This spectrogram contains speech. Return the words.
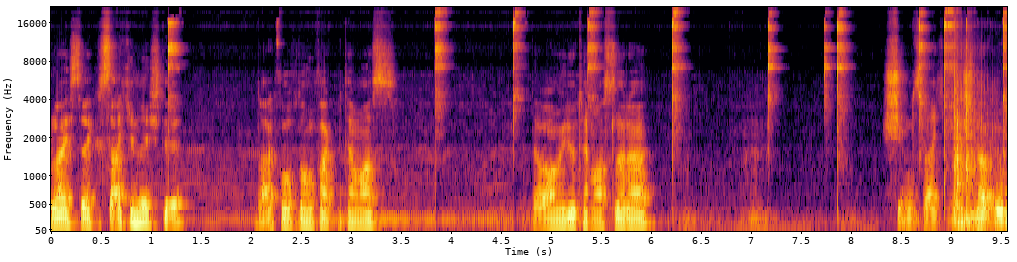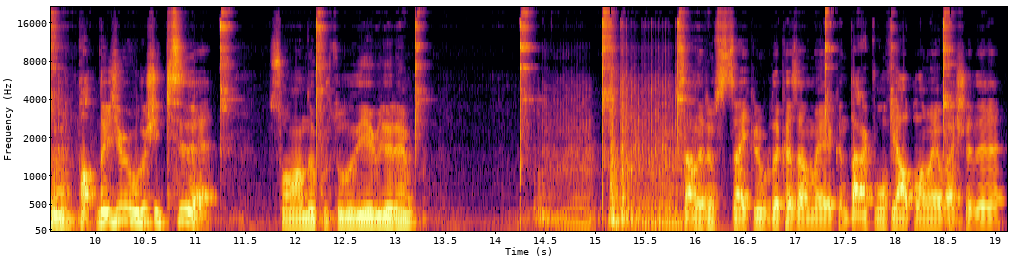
Rice sakinleşti. Dark Wolf'dan ufak bir temas. Devam ediyor temaslara. Şimdi sakinleştiler. Oo, patlayıcı bir vuruş ikisi de. Son anda kurtuldu diyebilirim. Sanırım Striker burada kazanmaya yakın. Dark Wolf yalpalamaya başladı.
